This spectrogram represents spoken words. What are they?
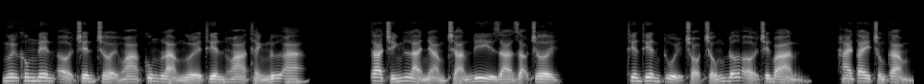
Ngươi không nên ở trên trời hoa cung làm người thiên hoa thánh nữ a Ta chính là nhàm chán đi ra dạo chơi. Thiên thiên tuổi trỏ trống đỡ ở trên bàn, hai tay chống cằm.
